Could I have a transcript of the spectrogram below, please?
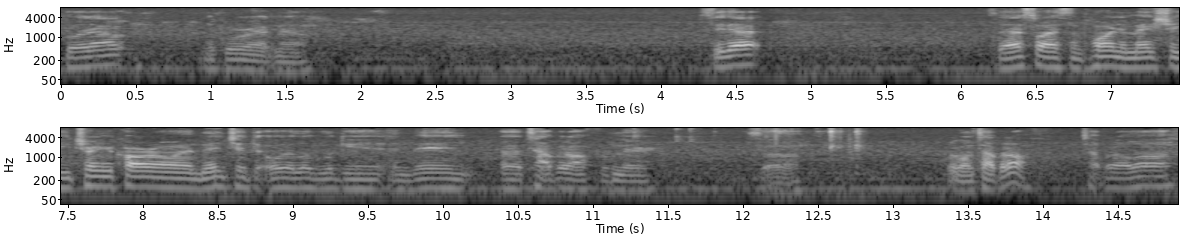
pull it out. Look where we're at now. See that? So that's why it's important to make sure you turn your car on, then check the oil level again, and then uh, top it off from there. So we're gonna top it off. Top it all off.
